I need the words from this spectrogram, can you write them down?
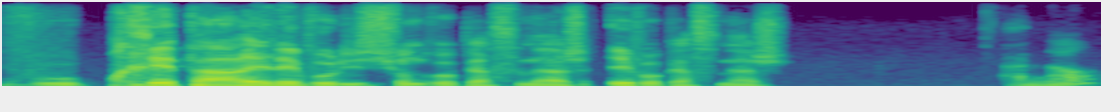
vous préparez l'évolution de vos personnages et vos personnages? Anna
